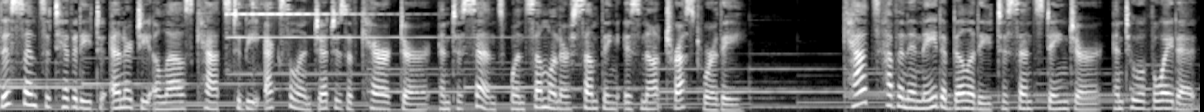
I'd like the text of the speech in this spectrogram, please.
This sensitivity to energy allows cats to be excellent judges of character and to sense when someone or something is not trustworthy. Cats have an innate ability to sense danger and to avoid it.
